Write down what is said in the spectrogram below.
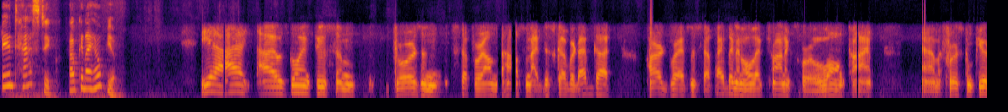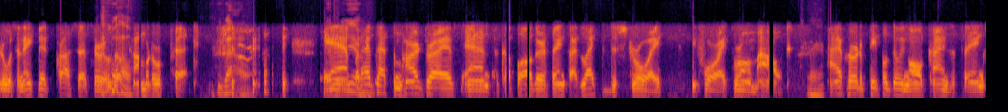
Fantastic. How can I help you? Yeah, I I was going through some drawers and stuff around the house, and I discovered I've got hard drives and stuff. I've been in electronics for a long time. And my first computer was an 8-bit processor. It was wow. a Commodore PET. Wow. and but I've got some hard drives and a couple other things I'd like to destroy before I throw them out. Right. I've heard of people doing all kinds of things,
